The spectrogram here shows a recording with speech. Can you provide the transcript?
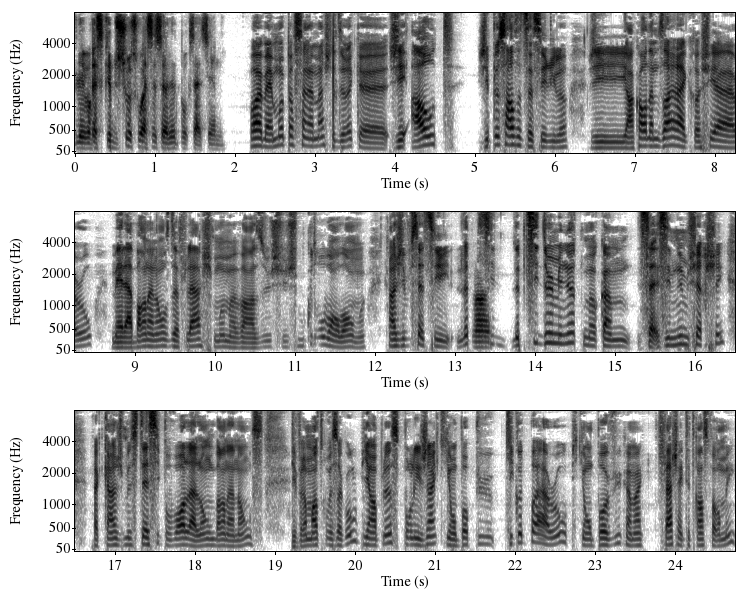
le script du show soit assez solide pour que ça tienne. Ouais, ben moi personnellement, je te dirais que j'ai hâte, j'ai plus hâte de cette série-là. J'ai encore de la misère à accrocher à Arrow, mais la bande-annonce de Flash, moi, m'a vendu. Je suis- beaucoup trop bonbon, moi. Quand j'ai vu cette série, le Ouais. petit, le petit deux minutes m'a comme, c'est venu me chercher. Fait que quand je me suis assis pour voir la longue bande-annonce, j'ai vraiment trouvé ça cool. Puis en plus, pour les gens qui ont pas pu, qui écoutent pas Arrow, puis qui ont pas vu comment Flash a été transformé,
